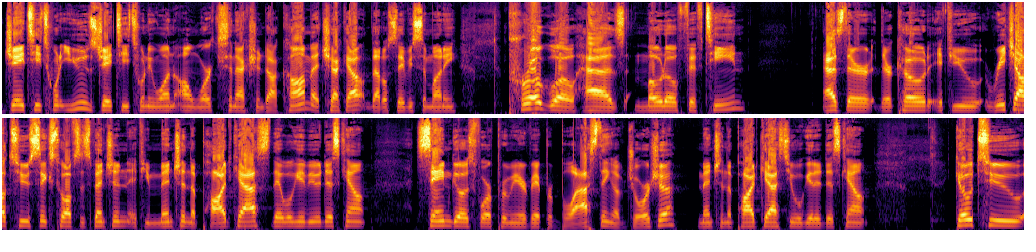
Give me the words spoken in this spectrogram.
JT20, use JT21 on worksconnection.com at checkout. That'll save you some money. ProGlow has Moto15 as their, their code. If you reach out to 612 Suspension, if you mention the podcast, they will give you a discount. Same goes for Premier Vapor Blasting of Georgia. Mention the podcast, you will get a discount go to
